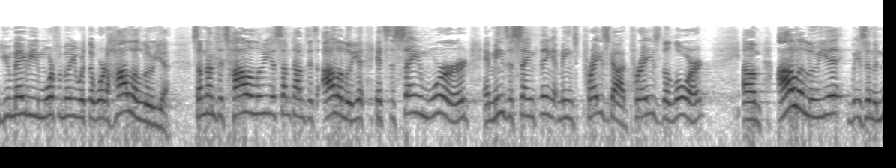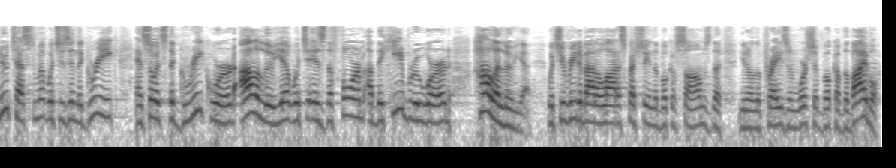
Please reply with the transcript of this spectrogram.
you may be more familiar with the word hallelujah. Sometimes it's hallelujah, sometimes it's alleluia. It's the same word. It means the same thing. It means praise God, praise the Lord. Um, alleluia is in the New Testament, which is in the Greek, and so it's the Greek word alleluia, which is the form of the Hebrew word hallelujah, which you read about a lot, especially in the book of Psalms, the you know the praise and worship book of the Bible.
